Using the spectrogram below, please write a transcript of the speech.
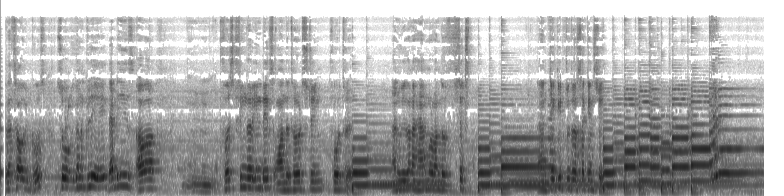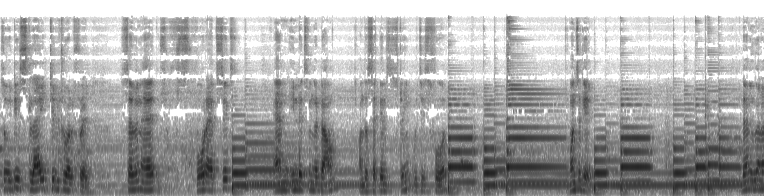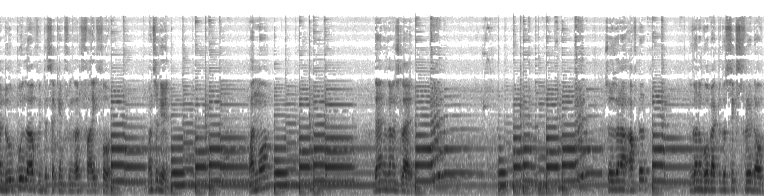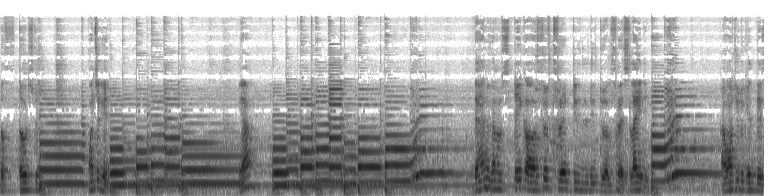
That's how it goes. So we're gonna play that is our mm, first finger index on the third string fourth fret and we're gonna hammer on the sixth. And take it to the second string. So it is slide till 12th fret 7 at 4 at 6 and index finger down on the second string which is 4 once again. Then we're gonna do pull up with the second finger 5 4 once again. One more. Then we're gonna slide. So we're gonna after we're gonna go back to the sixth fret of the third string. Once again. Yeah? Then we're gonna take our fifth fret till the 12th fret. Slide it. I want you to get this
